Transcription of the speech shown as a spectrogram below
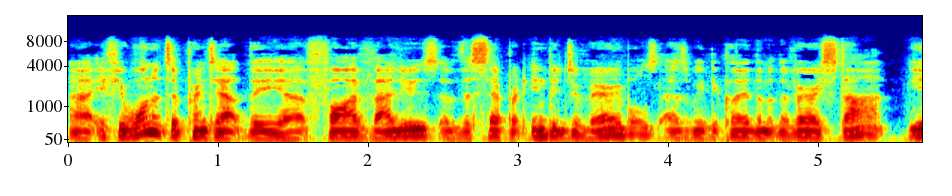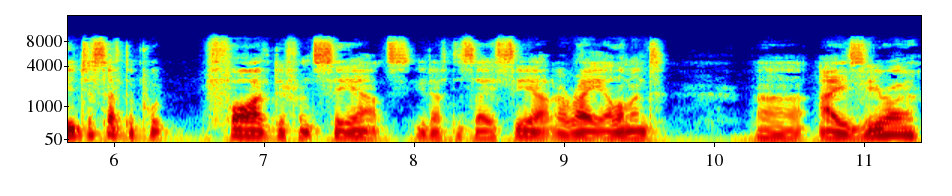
uh, if you wanted to print out the uh, five values of the separate integer variables as we declared them at the very start, you just have to put five different couts. You'd have to say cout array element uh, a0,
